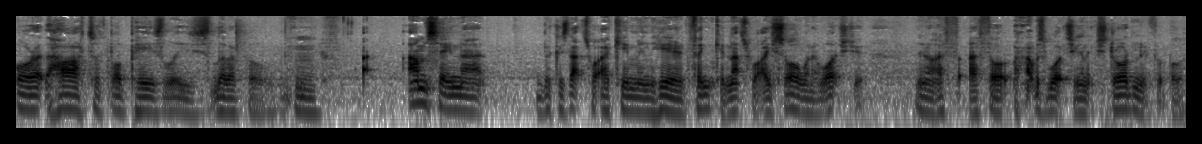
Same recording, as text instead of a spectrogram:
or at the heart of Bob Paisley's Liverpool. Hmm. I- I'm saying that because that's what I came in here thinking. That's what I saw when I watched you. You know, I, th- I thought I was watching an extraordinary footballer,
